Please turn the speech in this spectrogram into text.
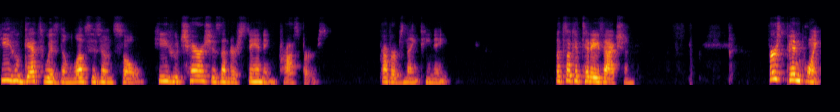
He who gets wisdom loves his own soul. He who cherishes understanding prospers. Proverbs 19:8. Let's look at today's action. First pinpoint.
